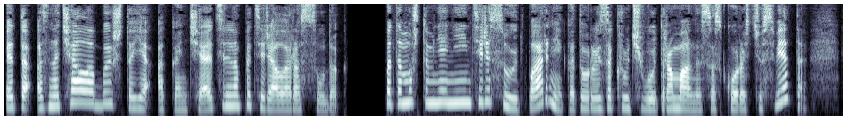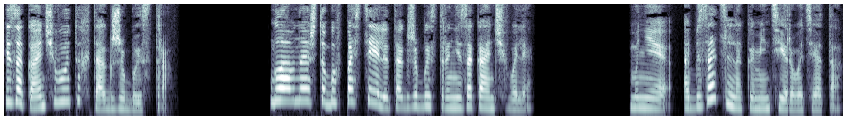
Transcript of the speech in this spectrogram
Это означало бы, что я окончательно потеряла рассудок, потому что меня не интересуют парни, которые закручивают романы со скоростью света и заканчивают их так же быстро. Главное, чтобы в постели так же быстро не заканчивали. Мне обязательно комментировать это?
